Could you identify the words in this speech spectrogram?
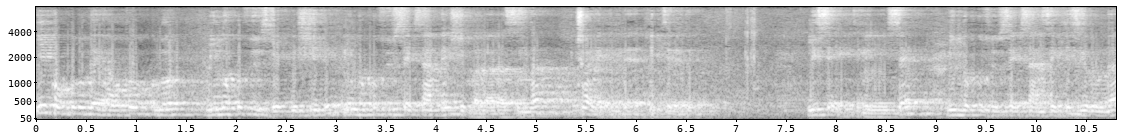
ilkokulu ve ortaokulu 1977-1985 yılları arasında Çayeli'de bitirdi. Lise eğitimini ise 1988 yılında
